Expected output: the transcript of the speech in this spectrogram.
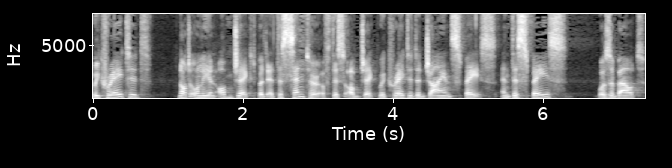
We created not only an object, but at the center of this object, we created a giant space. And this space was about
